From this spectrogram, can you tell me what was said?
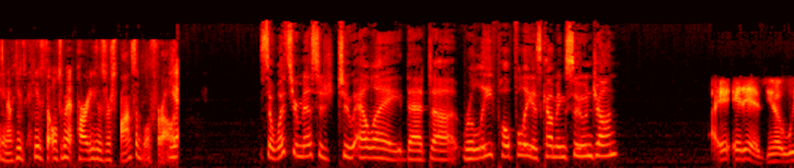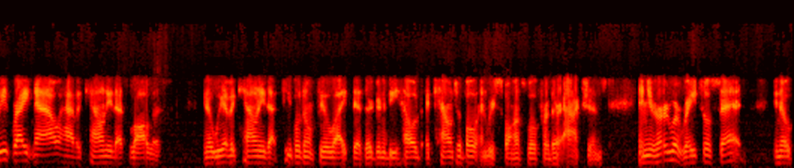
you know, he's he's the ultimate party who's responsible for all. Yeah. So, what's your message to LA that uh, relief hopefully is coming soon, John? It, it is. You know, we right now have a county that's lawless you know, we have a county that people don't feel like that they're going to be held accountable and responsible for their actions. And you heard what Rachel said. You know,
